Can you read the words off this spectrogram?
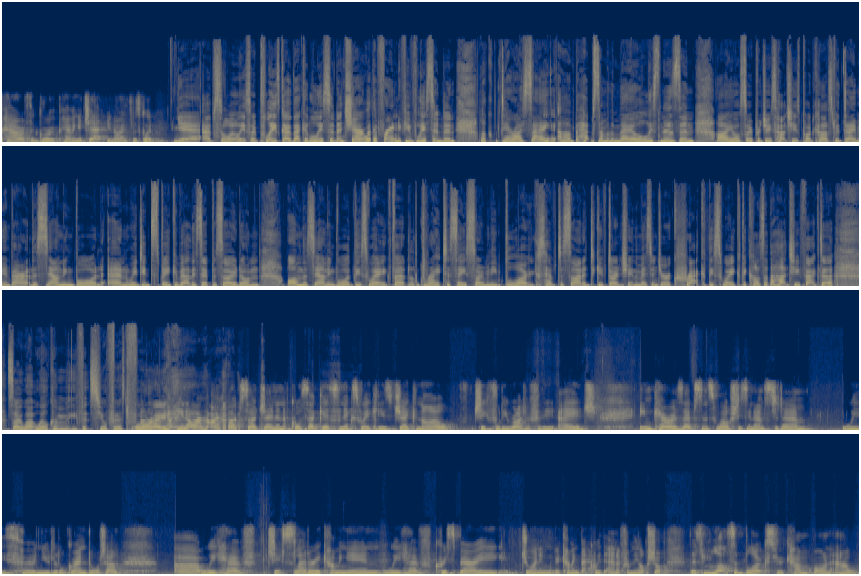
power of the group having a chat. You know, it was good. Yeah, absolutely. So please go back and listen and share it with a friend if you've listened. And look, dare I say, um, perhaps some of the male listeners. And I also produce Hutchie's podcast with Damian Barrett, the Sounding Board, and we did speak about this episode on on the Sounding Board this week. But great to see so many blokes have decided to give Don't Shoot the Messenger a crack this week because of the Hutchie factor. So uh, welcome if it's your first foray. Well, you know, I, I hope so, Jane. And of course, our guest next week is Jake Niall, chief footy writer for The Age. In Caro's absence, while she's in Amsterdam with her new little granddaughter, uh, we have Jeff Slattery coming in. We have Chris Barry joining, coming back with Anna from the Op Shop. There's lots of blokes who come on our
